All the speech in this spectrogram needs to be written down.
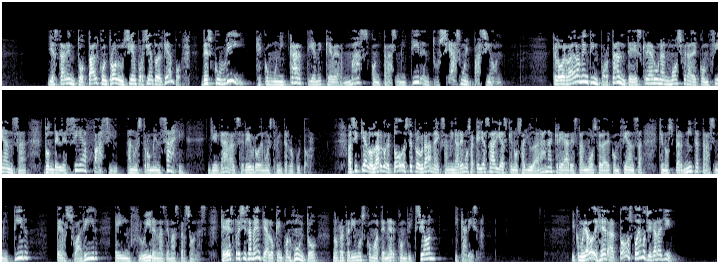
y estar en total control un 100% del tiempo. Descubrí que comunicar tiene que ver más con transmitir entusiasmo y pasión que lo verdaderamente importante es crear una atmósfera de confianza donde le sea fácil a nuestro mensaje llegar al cerebro de nuestro interlocutor. Así que a lo largo de todo este programa examinaremos aquellas áreas que nos ayudarán a crear esta atmósfera de confianza que nos permita transmitir, persuadir e influir en las demás personas, que es precisamente a lo que en conjunto nos referimos como a tener convicción y carisma. Y como ya lo dijera, todos podemos llegar allí.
